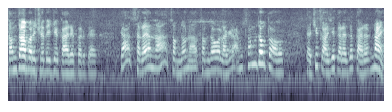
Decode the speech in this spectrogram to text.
समता परिषदेचे कार्यकर्ते आहेत. त्या सगळ्यांना समजावणं समजावं लागेल. आम्ही समजवतो आहोत. त्याची काळजी करायचं कारण नाही.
